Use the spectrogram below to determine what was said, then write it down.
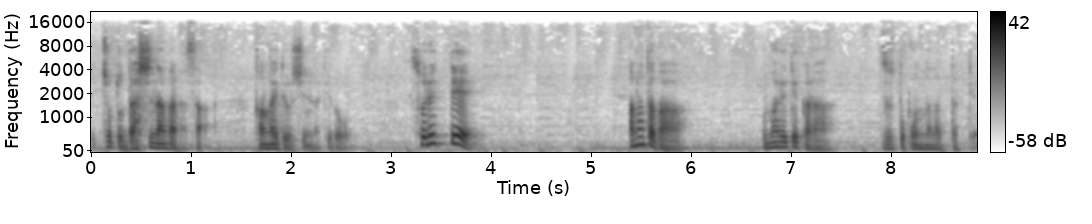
ー、ちょっと出しながらさ考えてほしいんだけどそれってあなたが生まれてからずっとこんなだったっけ？っ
